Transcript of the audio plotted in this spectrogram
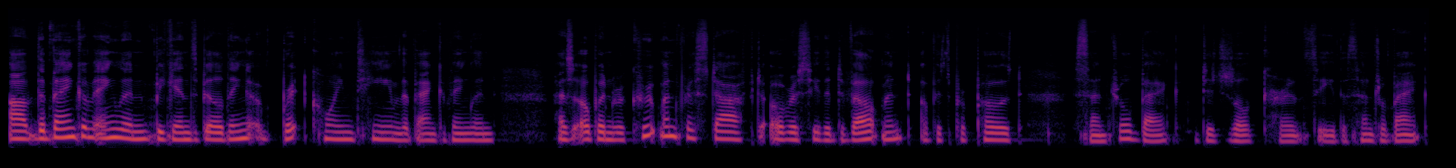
uh, the bank of england begins building a britcoin team the bank of england has opened recruitment for staff to oversee the development of its proposed central bank digital currency. The central bank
